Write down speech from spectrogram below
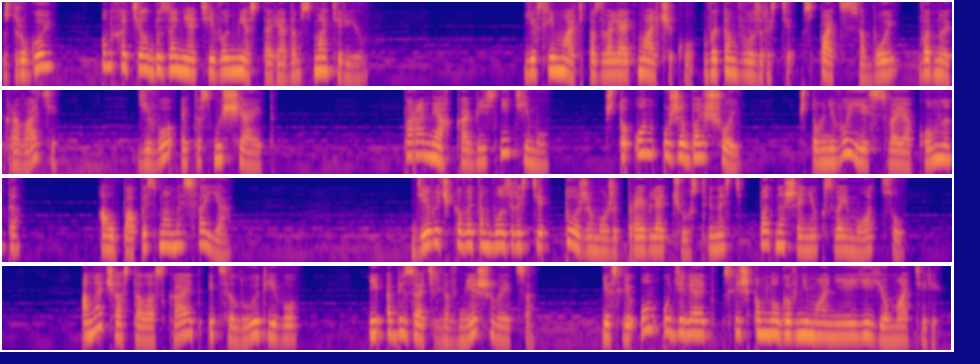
с другой – он хотел бы занять его место рядом с матерью. Если мать позволяет мальчику в этом возрасте спать с собой в одной кровати, его это смущает. Пора мягко объяснить ему, что он уже большой, что у него есть своя комната, а у папы с мамой своя. Девочка в этом возрасте тоже может проявлять чувственность по отношению к своему отцу – она часто ласкает и целует его, и обязательно вмешивается, если он уделяет слишком много внимания ее матери.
